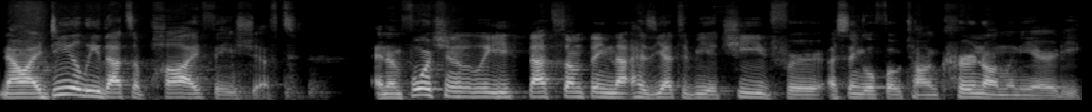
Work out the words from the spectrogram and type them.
Now, ideally, that's a pi phase shift. And unfortunately, that's something that has yet to be achieved for a single photon Kerr nonlinearity.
